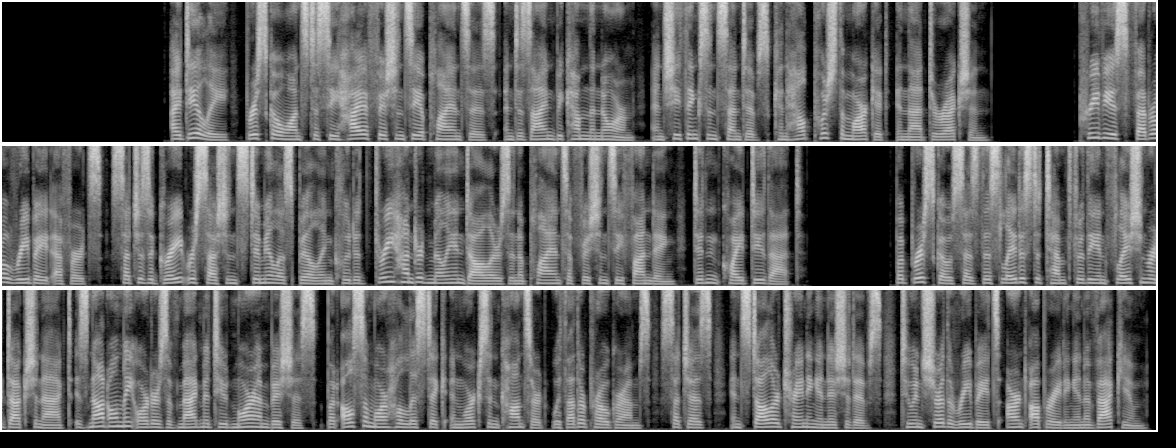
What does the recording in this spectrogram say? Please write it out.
Ideally, Briscoe wants to see high efficiency appliances and design become the norm, and she thinks incentives can help push the market in that direction. Previous federal rebate efforts, such as a Great Recession stimulus bill, included $300 million in appliance efficiency funding, didn't quite do that. But Briscoe says this latest attempt through the Inflation Reduction Act is not only orders of magnitude more ambitious, but also more holistic and works in concert with other programs, such as installer training initiatives, to ensure the rebates aren't operating in a vacuum.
